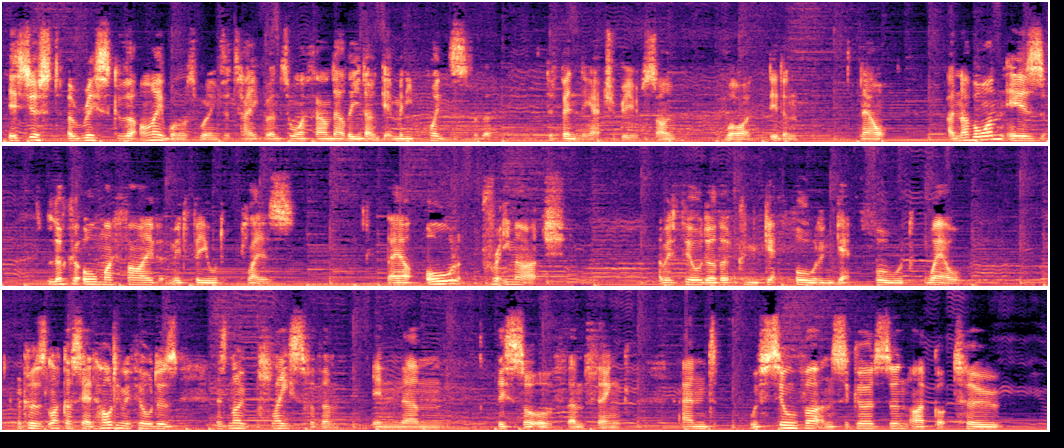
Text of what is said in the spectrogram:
it's just a risk that I was willing to take. But until I found out that you don't get many points for the defending attributes, so well I didn't. Now another one is look at all my five midfield players. They are all pretty much a midfielder that can get forward and get forward well. Because, like I said, holding midfielders, there's no place for them in um, this sort of um, thing. And with Silva and Sigurdsson, I've got two,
